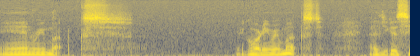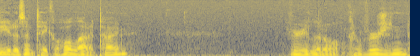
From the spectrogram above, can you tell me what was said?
and Remux. Recording Remuxed. As you can see, it doesn't take a whole lot of time very little conversion,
